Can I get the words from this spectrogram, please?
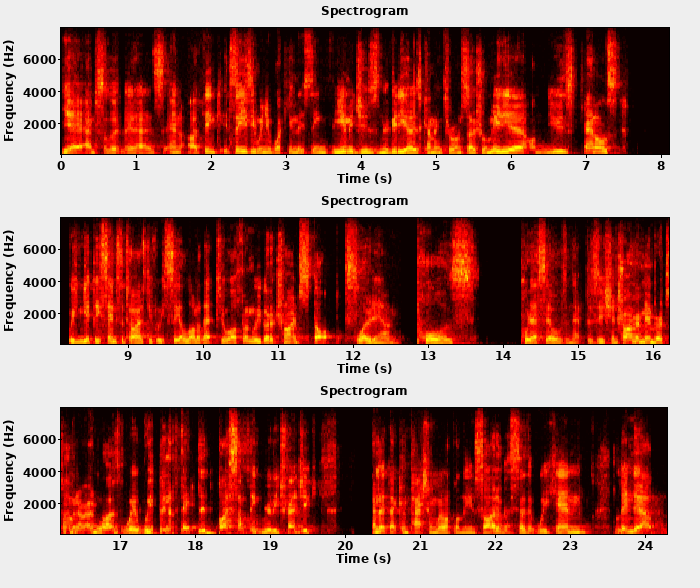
Yeah, absolutely, it has. And I think it's easy when you're watching these things, the images and the videos coming through on social media, on news channels. We can get desensitized if we see a lot of that too often. We've got to try and stop, slow down, pause, put ourselves in that position, try and remember a time in our own lives where we've been affected by something really tragic and let that compassion well up on the inside of us so that we can lend our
